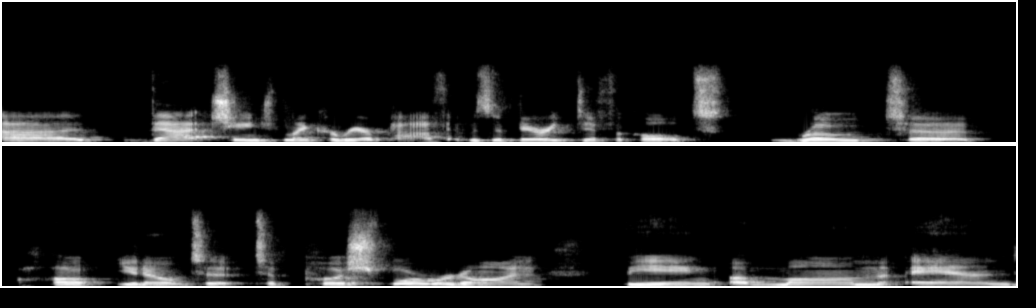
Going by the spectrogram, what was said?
uh, that changed my career path. It was a very difficult road to, you know, to to push forward on being a mom and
